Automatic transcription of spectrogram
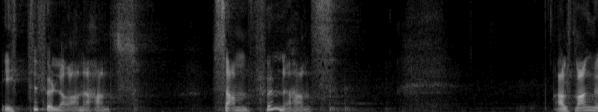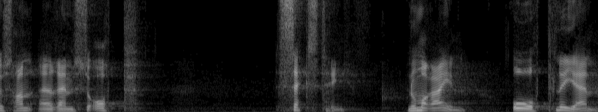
etterfølgerne hans? samfunnet hans. Alf Magnus han eh, remser opp seks ting. Nummer én åpne hjem.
